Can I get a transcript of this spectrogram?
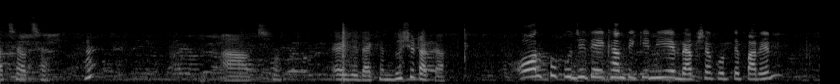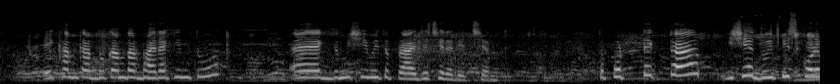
আচ্ছা আচ্ছা। হ্যাঁ? আচ্ছা। এই যে দেখেন, দুশো টাকা। অল্প পুঁজিতে এখান থেকে নিয়ে ব্যবসা করতে পারেন। এখানকার দোকানদার ভাইরা কিন্তু একদমই সীমিত প্রাইজে ছেড়ে দিচ্ছেন। তো প্রত্যেকটা ইসে দুই পিস করে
